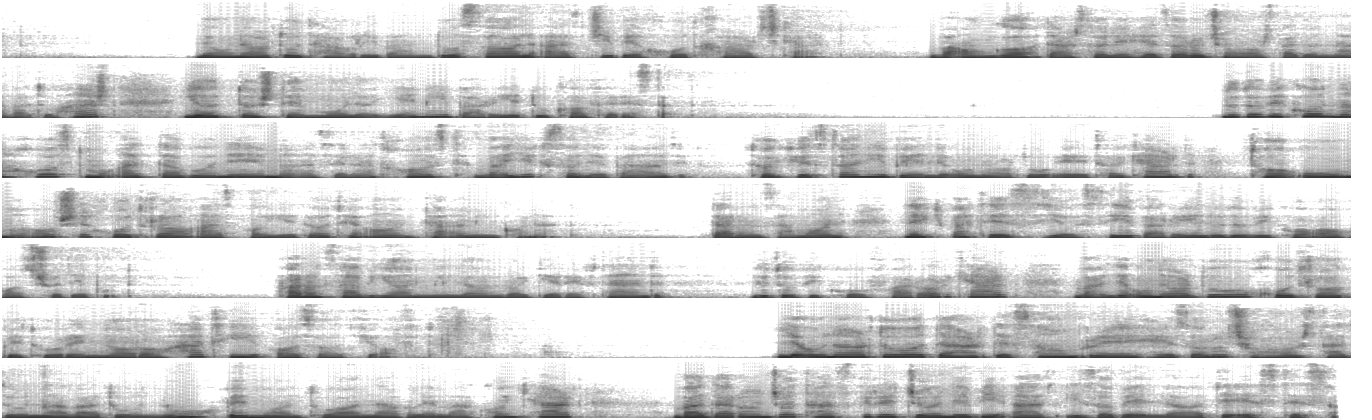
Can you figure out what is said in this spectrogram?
لئوناردو تقریبا دو سال از جیب خود خرج کرد و آنگاه در سال 1498 یادداشت ملایمی برای دوکا فرستاد. لودویکو نخست معدبانه معذرت خواست و یک سال بعد تاکستانی به لئوناردو اعطا کرد تا او معاش خود را از عایدات آن تأمین کند. در آن زمان نکبت سیاسی برای لودویکو آغاز شده بود. فرانسویان میلان را گرفتند، لودویکو فرار کرد و لئوناردو خود را به طور ناراحتی آزاد یافت. لئوناردو در دسامبر 1499 به مانتوا نقل مکان کرد و در آنجا تصویر جالبی از ایزابلا د استسا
